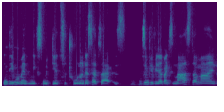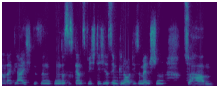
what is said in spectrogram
in dem Moment nichts mit dir zu tun. Und deshalb sind wir wieder bei diesem Mastermind oder Gleichgesinnten, dass es ganz wichtig ist, eben genau diese Menschen zu haben.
